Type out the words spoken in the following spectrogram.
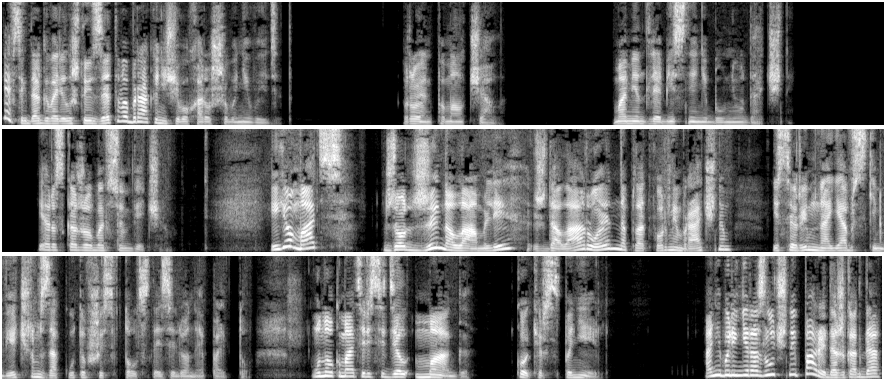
Я всегда говорила, что из этого брака ничего хорошего не выйдет. Роэн помолчала. Момент для объяснения был неудачный. Я расскажу обо всем вечером. Ее мать, Джорджина Ламли, ждала Роэн на платформе мрачным и сырым ноябрьским вечером, закутавшись в толстое зеленое пальто. У ног матери сидел Маг, кокер-спаниель. Они были неразлучной парой, даже когда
